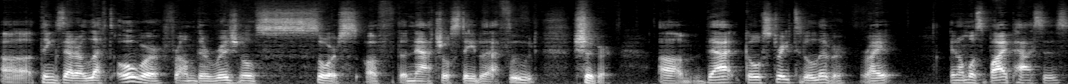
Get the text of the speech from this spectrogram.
uh, things that are left over from the original source of the natural state of that food, sugar. Um, that goes straight to the liver, right? It almost bypasses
